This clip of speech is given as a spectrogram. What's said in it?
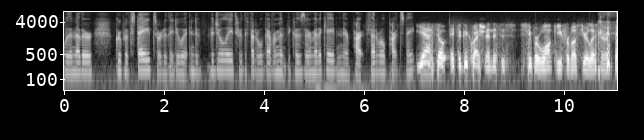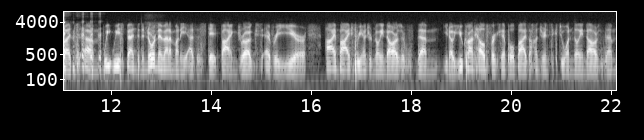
with another group of states, or do they do it individually through the federal government because they're Medicaid and they're part federal, part state? Yeah, so it's a good question, and this is super wonky for most of your listeners, but um, we, we spend an inordinate amount of money as a state buying drugs every year. I buy $300 million of them. You know, UConn Health, for example, buys $161 million of them.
